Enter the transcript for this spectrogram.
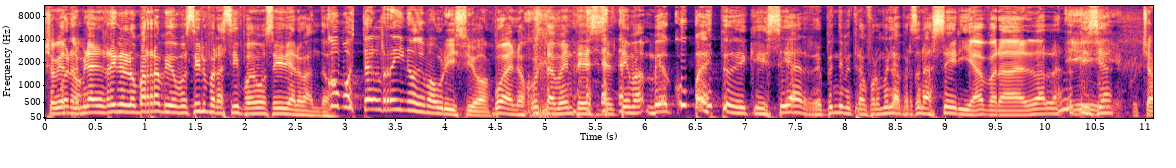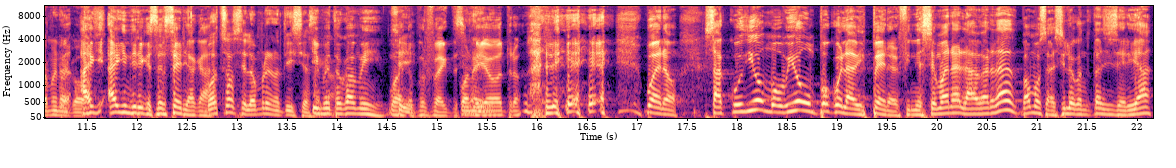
Yo voy Bueno, a terminar el reino lo más rápido posible para así podemos seguir dialogando. ¿Cómo está el reino de Mauricio? Bueno, justamente ese es el tema. Me ocupa esto de que sea, de repente me transformé en la persona seria para dar las noticias. escuchame una cosa. Alguien, alguien tiene que ser serio acá. Vos sos el hombre de noticias. Y me tocó a mí. Bueno, Sí, perfecto. Si no otro. Dale. bueno, sacudió, movió un poco la vispera el fin de semana. La verdad, vamos a decirlo con total sinceridad,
